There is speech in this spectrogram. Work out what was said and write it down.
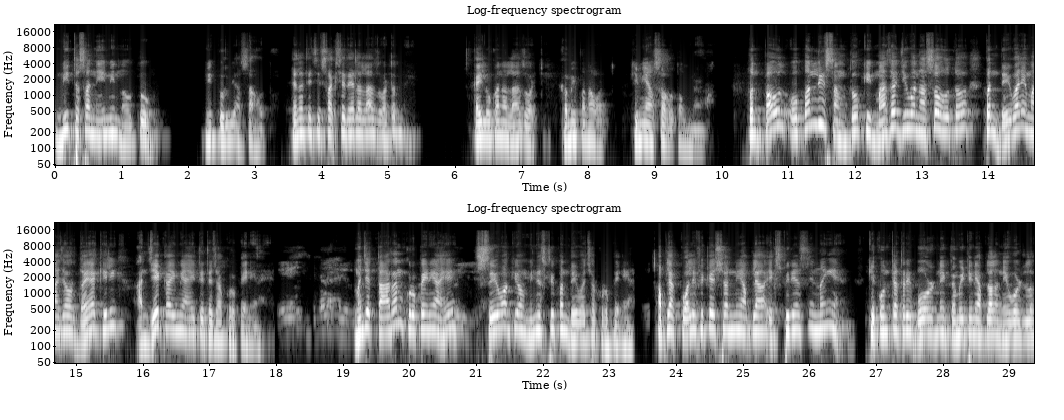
मी तसा नेहमी नव्हतो. मी पूर्वी असा होतो. त्याला त्याची साक्ष द्यायला लाज वाटत नाही. काही लोकांना लाज वाटते कमीपणा वाटतो की मी असा होतो म्हणून. पण पाऊल ओपनली सांगतो की माझं जीवन असं होतं पण देवाने माझ्यावर दया केली आणि जे काही मी आहे ते त्याच्या कृपेने आहे. म्हणजे तारण कृपेने आहे सेवा किंवा मिनिस्ट्री पण देवाच्या कृपेने आहे. आपल्या क्वालिफिकेशननी आपल्या एक्सपिरियन्सनी नाही आहे की कोणत्या तरी बोर्डने कमिटीने आपल्याला निवडलं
